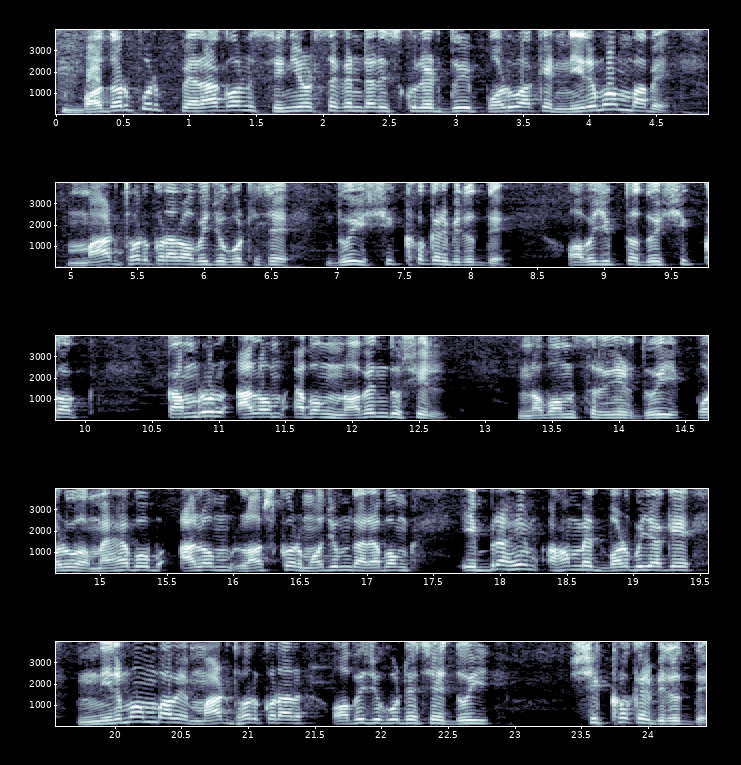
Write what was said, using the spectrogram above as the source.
বদরপুর প্যারাগন সিনিয়র সেকেন্ডারি স্কুলের দুই পড়ুয়াকে নির্মমভাবে মারধর করার অভিযোগ উঠেছে দুই শিক্ষকের বিরুদ্ধে। অভিযুক্ত দুই শিক্ষক কামরুল আলম এবং নবেন্দু শীল। নবম শ্রেণির দুই পড়ুয়া মেহবুব আলম, লস্কর মজুমদার এবং ইব্রাহিম আহমেদ বড়বুইয়াকে নির্মমভাবে মারধর করার অভিযোগ উঠেছে দুই শিক্ষকের বিরুদ্ধে।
